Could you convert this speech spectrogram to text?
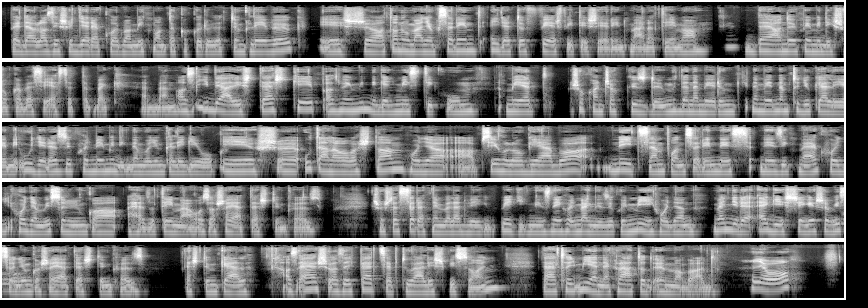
Például az is, hogy gyerekkorban mit mondtak a körülöttünk lévők, és a tanulmányok szerint egyre több férfit is érint már a téma, de a nők még mindig sokkal veszélyeztettebbek ebben. Az ideális testkép az még mindig egy misztikum, amiért sokan csak küzdünk, de nem érünk, nem, ér, nem tudjuk elérni. Úgy érezzük, hogy még mindig nem vagyunk elég jók. És uh, utána olvastam, hogy a, a pszichológiában négy szempont szerint néz, nézik meg, hogy hogyan viszonyulunk a, ehhez a témához, a saját testünkhöz. És most ezt szeretném veled végig, végignézni, hogy megnézzük, hogy mi, hogyan, mennyire egészséges a viszonyunk a saját testünkhöz testünkkel. Az első az egy perceptuális viszony, tehát, hogy milyennek látod önmagad. Jó.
